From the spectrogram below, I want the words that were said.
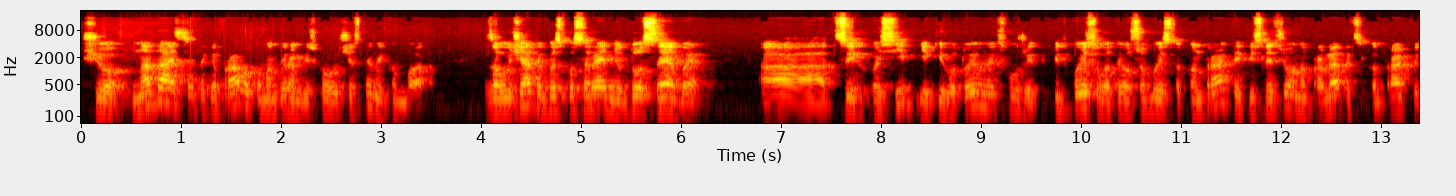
що надасться таке право командирам військових частин і комбатам залучати безпосередньо до себе цих осіб, які готові в них служити, підписувати особисто контракти, після цього направляти ці контракти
